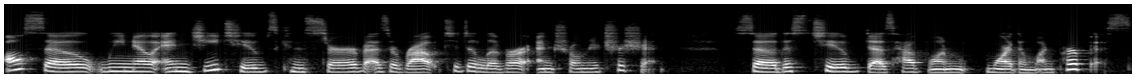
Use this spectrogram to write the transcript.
Also, we know NG tubes can serve as a route to deliver enteral nutrition. So this tube does have one more than one purpose.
